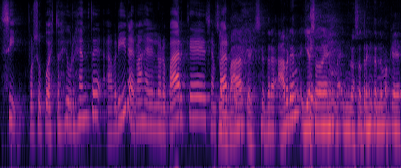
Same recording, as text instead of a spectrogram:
Sí, por supuesto, es urgente abrir, además el Oroparque, Ciamparque, Parque, etcétera, abren y eso es, nosotros entendemos que es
